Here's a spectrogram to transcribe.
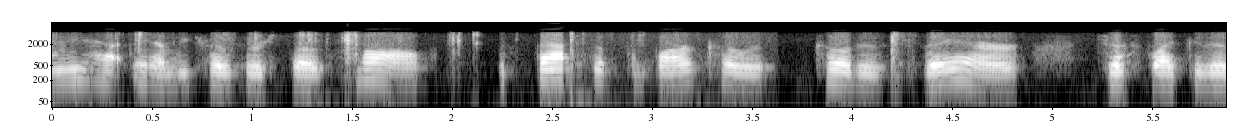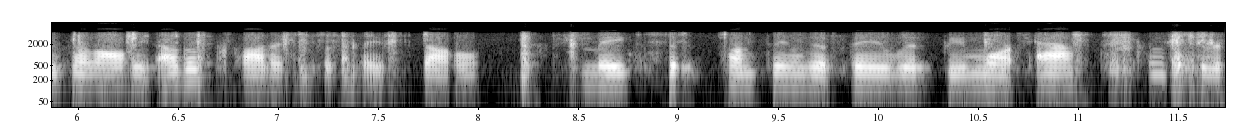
we have, you know, because they're so small, the fact that the barcode code is there, just like it is on all the other products that they sell, makes it something that they would be more apt to consider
